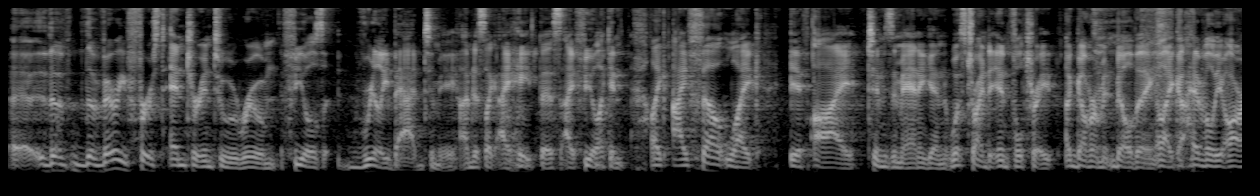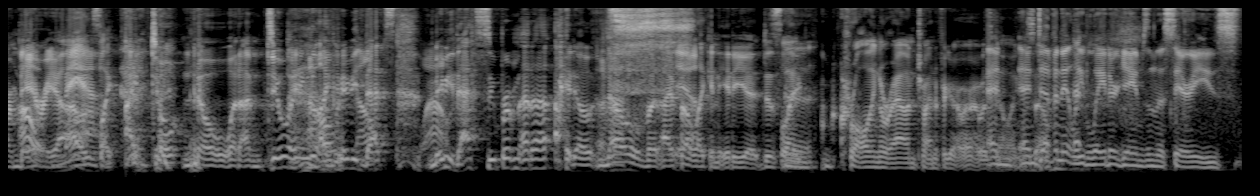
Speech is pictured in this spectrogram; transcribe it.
uh, the the very first enter into a room feels really bad to me. I'm just like i mm-hmm. hate this. I feel like an like i felt like if I, Tim Zamanigan, was trying to infiltrate a government building, like a heavily armed Oh, area, I was like, I don't know what I'm doing. like maybe no. that's Wow. maybe that's super meta. I don't know, but I Yeah. felt like an idiot, just like crawling around trying to figure out where I was and going. and so. definitely later games in the series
